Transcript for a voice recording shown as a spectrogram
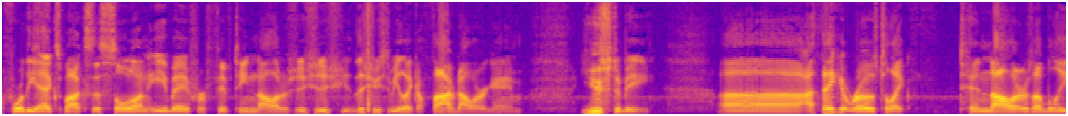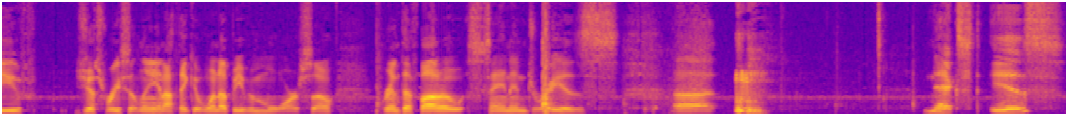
for the Xbox, this sold on eBay for $15. This, this used to be like a $5 game. Used to be. Uh, I think it rose to like ten dollars, I believe, just recently, and I think it went up even more. So, Grand Theft Auto San Andreas. Uh, next is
